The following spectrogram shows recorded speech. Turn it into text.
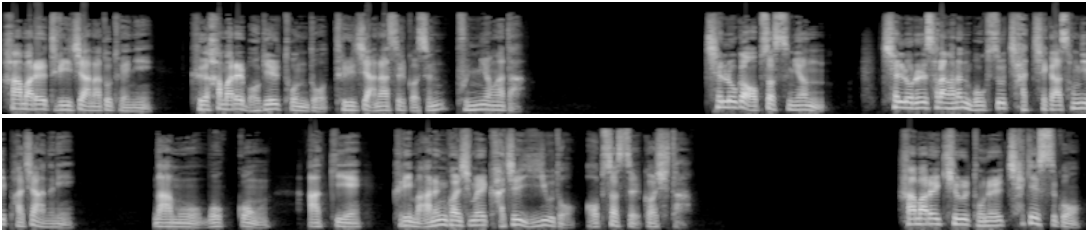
하마를 들이지 않아도 되니 그 하마를 먹일 돈도 들지 않았을 것은 분명하다. 첼로가 없었으면 첼로를 사랑하는 목수 자체가 성립하지 않으니 나무, 목공, 악기에 그리 많은 관심을 가질 이유도 없었을 것이다. 하마를 키울 돈을 책에 쓰고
